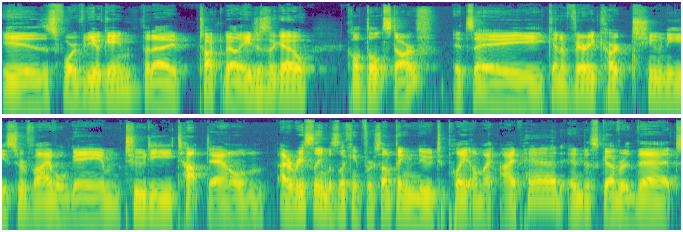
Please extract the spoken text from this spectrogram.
is for a video game that I talked about ages ago called Don't Starve. It's a kind of very cartoony survival game, 2D top down. I recently was looking for something new to play on my iPad and discovered that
